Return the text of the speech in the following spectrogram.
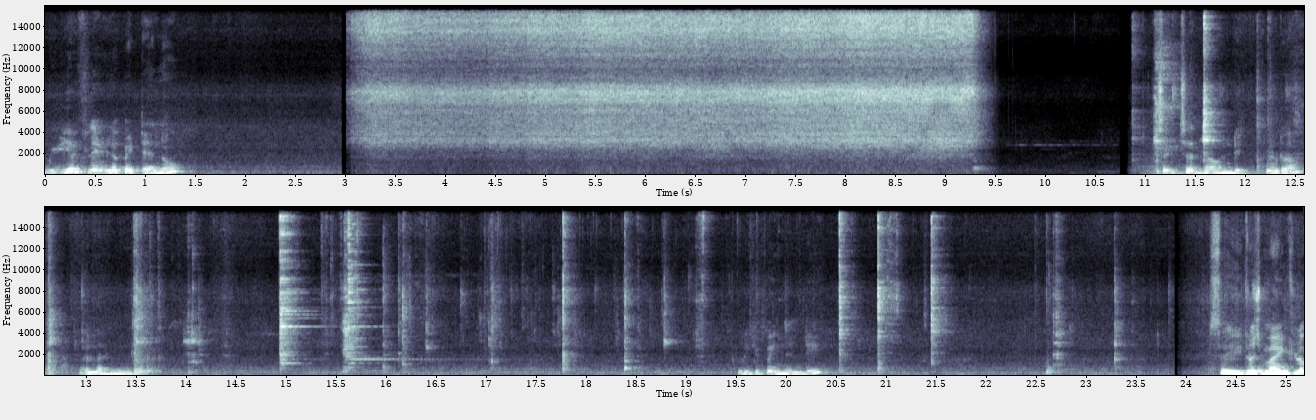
మీడియం ఫ్లేమ్లో పెట్టాను. చెక్ చేద్దామండి కూర ఎలా ఉంది. ఉడికిపోయిందండి. సో ఈరోజు మా ఇంట్లో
